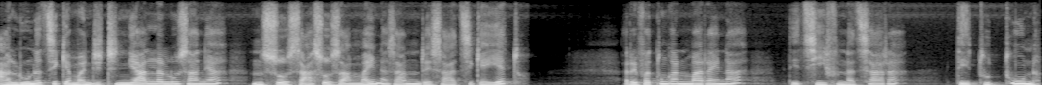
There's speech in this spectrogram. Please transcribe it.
alonantsika mandritry ny alina aloha izany a ny soja soja maina izany no resahantsika eto rehefa tonga ny maraina dia tsy hifina tsara dia totoana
